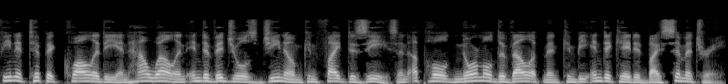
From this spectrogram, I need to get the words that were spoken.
phenotypic quality and how well an individual's genome can fight disease and uphold normal development can be indicated by symmetry.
